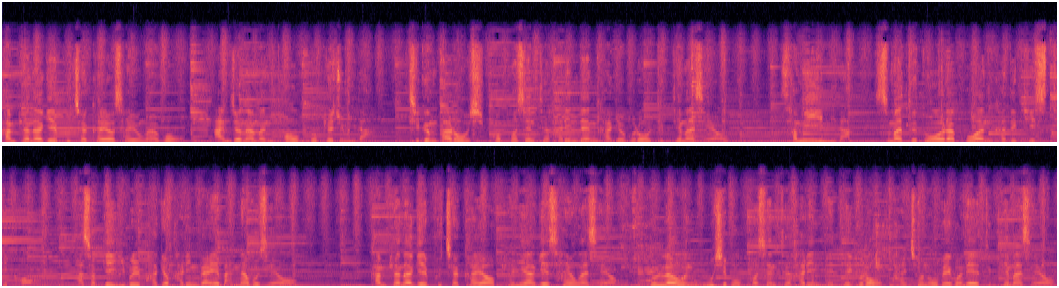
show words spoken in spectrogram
간편하게 부착하여 사용하고 안전함은 더욱 높여줍니다. 지금 바로 19% 할인된 가격으로 득템하세요. 3위입니다. 스마트 도어락 호환 카드키 스티커 5개 입을 파격 할인가에 만나보세요. 간편하게 부착하여 편리하게 사용하세요. 놀라운 55% 할인 혜택으로 8,500원에 득템하세요.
